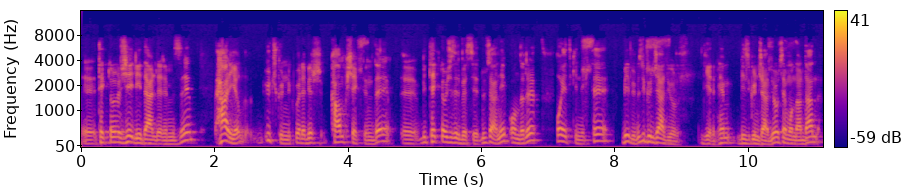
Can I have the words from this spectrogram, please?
e, teknoloji liderlerimizi her yıl 3 günlük böyle bir kamp şeklinde e, bir teknoloji zirvesi düzenleyip onları o etkinlikte birbirimizi güncelliyoruz diyelim. Hem biz güncelliyoruz hem onlardan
